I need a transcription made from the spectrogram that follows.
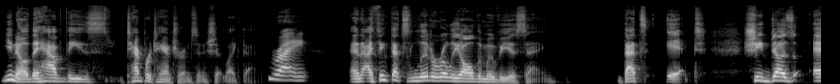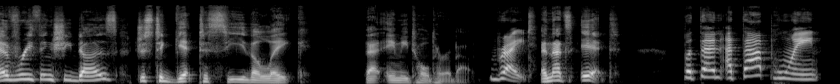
You know, they have these temper tantrums and shit like that. right. And I think that's literally all the movie is saying. That's it. She does everything she does just to get to see the lake that Amy told her about. Right. And that's it, But then at that point,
